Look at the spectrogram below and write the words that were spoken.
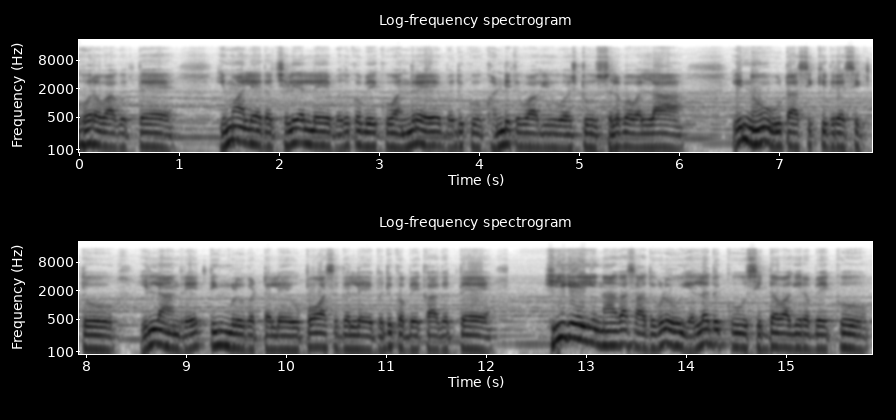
ಘೋರವಾಗುತ್ತೆ. ಹಿಮಾಲಯದ ಚಳಿಯಲ್ಲೇ ಬದುಕಬೇಕು ಅಂದರೆ ಬದುಕು ಖಂಡಿತವಾಗಿಯೂ ಅಷ್ಟು ಸುಲಭವಲ್ಲ. ಇನ್ನು ಊಟ ಸಿಕ್ಕಿದರೆ ಸಿಕ್ತು, ಇಲ್ಲ ಅಂದರೆ ತಿಂಗಳುಗಟ್ಟಲೆ ಉಪವಾಸದಲ್ಲೇ ಬದುಕಬೇಕಾಗತ್ತೆ. ಹೀಗೆ ಈ ನಾಗಸಾಧುಗಳು ಎಲ್ಲದಕ್ಕೂ ಸಿದ್ಧವಾಗಿರಬೇಕು.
